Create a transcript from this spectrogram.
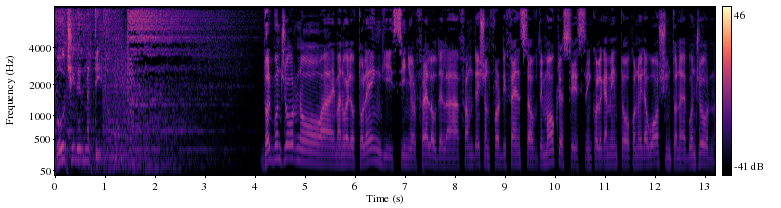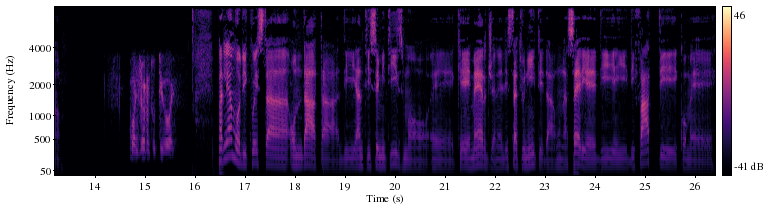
Voci del mattino. Do il buongiorno a Emanuele Ottolenghi, Senior Fellow della Foundation for Defense of Democracies, in collegamento con noi da Washington. Buongiorno. Buongiorno a tutti voi. Parliamo di questa ondata di antisemitismo eh, che emerge negli Stati Uniti da una serie di, di fatti come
